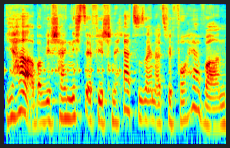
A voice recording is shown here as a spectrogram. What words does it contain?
Ja, aber wir scheinen nicht sehr viel schneller zu sein, als wir vorher waren.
